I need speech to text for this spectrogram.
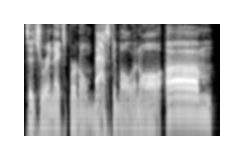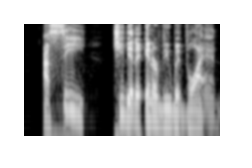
since you're an expert on basketball and all. Um, I see she did an interview with Vlad.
